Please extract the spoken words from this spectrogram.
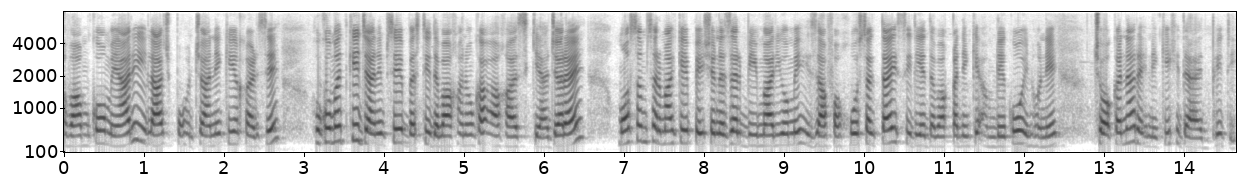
आवाम को मैारी इलाज पहुँचाने की गर्ज से हुकूमत की जानब से बस्ती दवाखानों का आगाज़ किया जा रहा है। मौसम सरमा के पेश नज़र बीमारियों में इजाफा हो सकता है, इसीलिए दवाखाने के अमले को इन्होंने चौकना रहने की हिदायत भी दी।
